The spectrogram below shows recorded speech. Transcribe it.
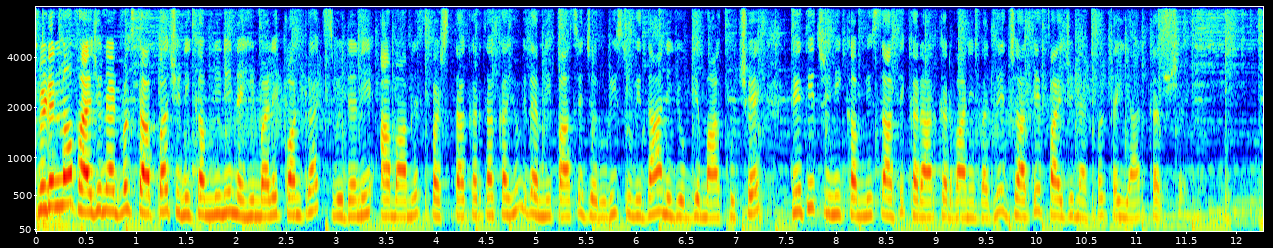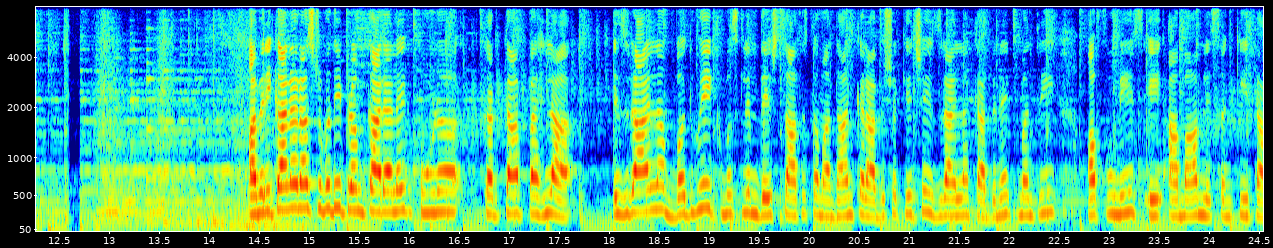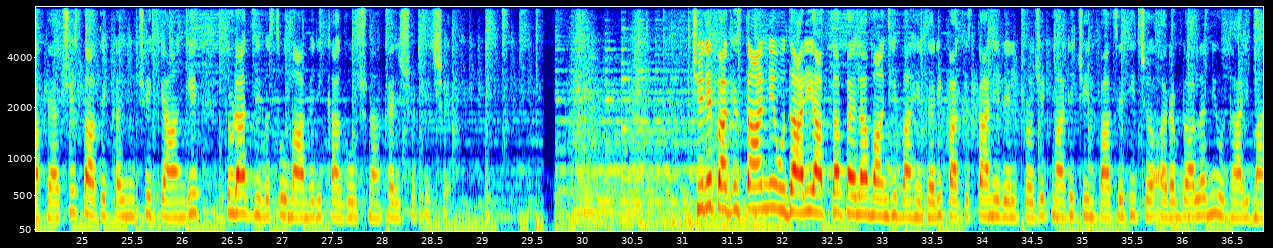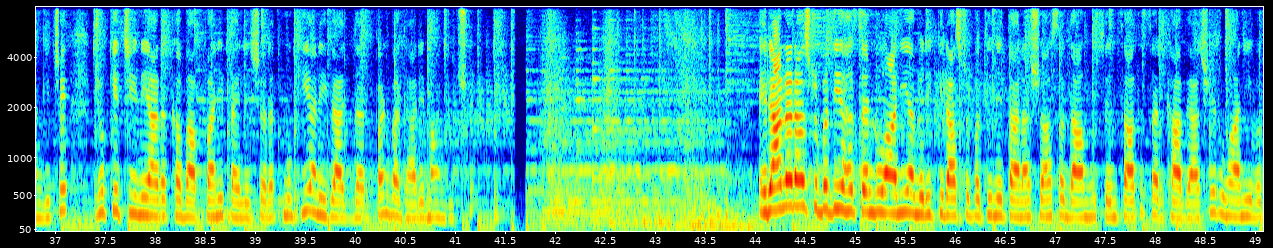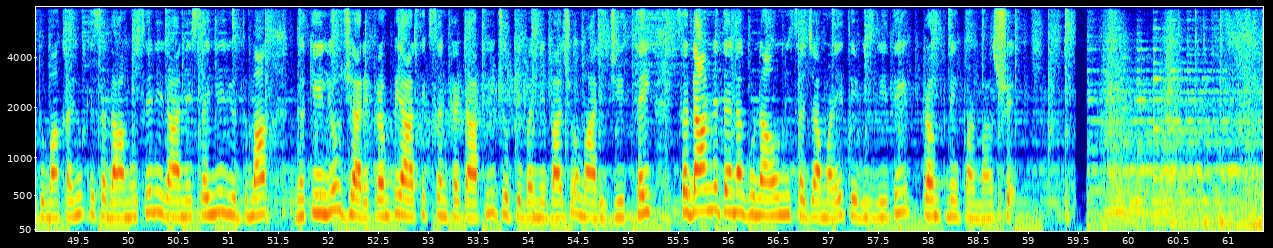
સ્વીડનમાં ફાઇવજી નેટવર્ક સ્થાપવા ચીની કંપનીને નહીં મળે કોન્ટ્રાક્ટ સ્વીડને આ મામલે સ્પષ્ટતા કરતા કહ્યું કે તેમની પાસે જરૂરી સુવિધા અને યોગ્ય માળખું છે. તેથી ચીની કંપની સાથે કરાર કરવાને બદલે જાતે ફાઇવજી નેટવર્ક તૈયાર કરશે. અમેરિકાના રાષ્ટ્રપતિ ટ્રમ્પ કાર્યાલય પૂર્ણ કરતા પહેલા ઇઝરાયલના વધુ એક મુસ્લિમ દેશ સાથે સમાધાન કરાવી શકે છે. ઇઝરાયલના કેબિનેટ મંત્રી અફુનેઝ આ મામલે સંકેત આપ્યા છે. સાથે કહ્યું છે કે આ અંગે થોડાક દિવસોમાં અમેરિકા ઘોષણા કરી શકે છે. ચીને પાકિસ્તાનને ઉધારી આપતા પહેલા માંગી બાહેધરી. પાકિસ્તાની રેલ પ્રોજેક્ટ માટે ચીન પાસેથી છ અરબ ડોલરની ઉધારી માંગી છે જો કે ચીને આ રકમ આપવાની પહેલી શરત મૂકી અને વ્યાજ દર પણ વધારે માંગ્યું છે. ઈરાનના રાષ્ટ્રપતિ હસન રૂહાની અમેરિકી રાષ્ટ્રપતિને તાનાશાહ સદામ હુસેન સાથે સરખાવ્યા છે. રૂહાનીએ વધુમાં કહ્યું કે સદામ હુસેન ઈરાનને સૈન્ય યુદ્ધમાં ધકેલ્યો જ્યારે ટ્રમ્પે આર્થિક સંકટ આપ્યું. જોકે બંને બાજુ અમારી જીત થઈ સદામને તેના ગુનાઓની સજા મળે તેવી જ રીતે ટ્રમ્પને પણ મળશે.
